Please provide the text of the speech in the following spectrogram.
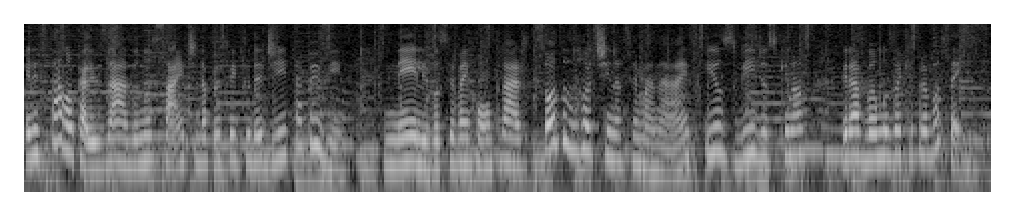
Ele está localizado no site da Prefeitura de Itapevi. Nele você vai encontrar todas as rotinas semanais e os vídeos que nós gravamos aqui para vocês.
